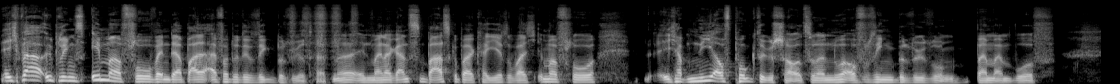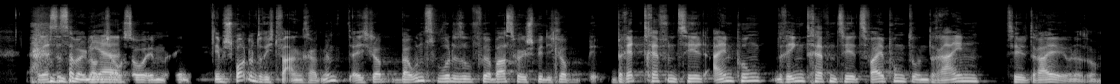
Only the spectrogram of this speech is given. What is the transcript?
Ich war übrigens immer froh, wenn der Ball einfach nur den Ring berührt hat. Ne? In meiner ganzen Basketballkarriere war ich immer froh. Ich habe nie auf Punkte geschaut, sondern nur auf Ringberührung bei meinem Wurf. Das ist aber, glaube ich, auch so im, im Sportunterricht verankert. Ne? Ich glaube, bei uns wurde so früher Basketball gespielt. Ich glaube, Bretttreffen zählt ein Punkt, Ringtreffen zählt zwei Punkte und Rein zählt drei oder so.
